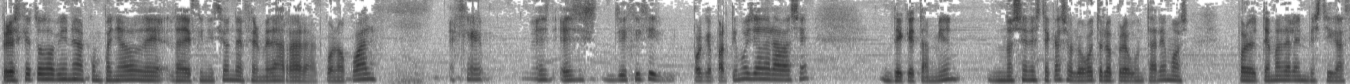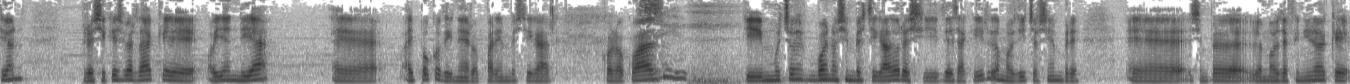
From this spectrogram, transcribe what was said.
Pero es que todo viene acompañado de la definición de enfermedad rara, con lo cual es que es difícil, porque partimos ya de la base de que también, no sé en este caso, luego te lo preguntaremos por el tema de la investigación, pero sí que es verdad que hoy en día eh, hay poco dinero para investigar, con lo cual Sí, y muchos buenos investigadores, y desde aquí lo hemos dicho siempre, eh, siempre lo hemos definido que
